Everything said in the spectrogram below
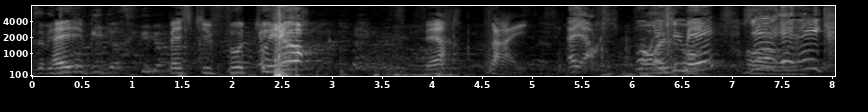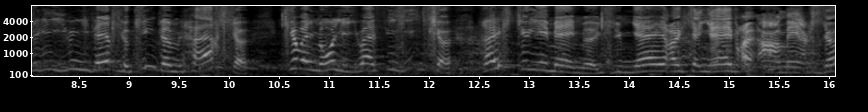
Vous avez compris, bien sûr. Parce qu'il faut toujours faire pareil. Alors, pour résumer, j'ai réécrit l'univers de Kingdom Hearts. Globalement, les lois physiques restent les mêmes. Lumière, ténèbres, ah merde.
